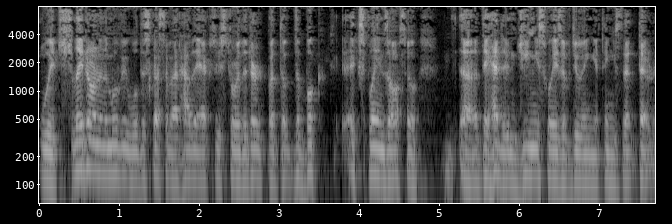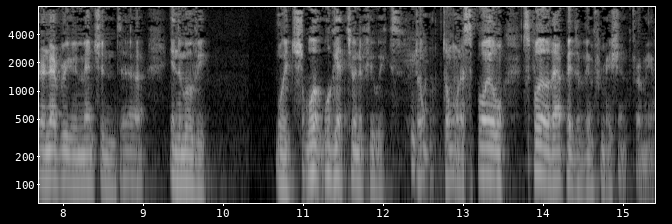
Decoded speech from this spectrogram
which later on in the movie we'll discuss about how they actually store the dirt. But the, the book explains also uh, they had ingenious ways of doing things that, that are never even mentioned uh, in the movie, which we'll, we'll get to in a few weeks. Don't don't want to spoil spoil that bit of information from you.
